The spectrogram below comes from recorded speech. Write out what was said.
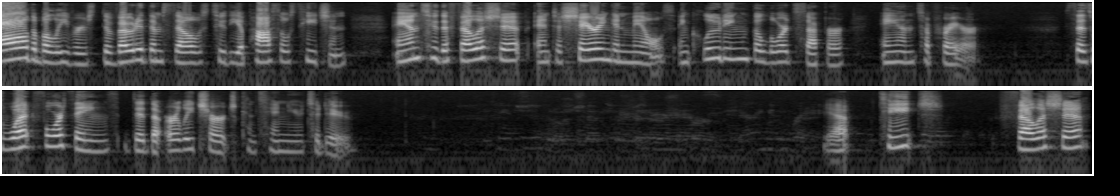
all the believers devoted themselves to the apostles' teaching and to the fellowship and to sharing in meals, including the Lord's Supper and to prayer. Says, What four things did the early church continue to do? Yep. Teach, fellowship,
